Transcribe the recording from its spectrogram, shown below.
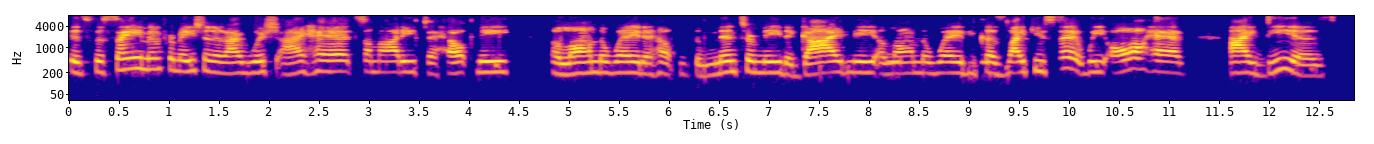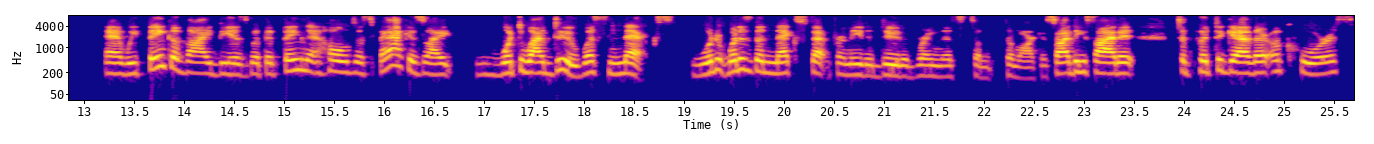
it's the same information that I wish I had somebody to help me along the way to help to mentor me to guide me along the way because like you said we all have ideas and we think of ideas but the thing that holds us back is like what do i do? What's next? What, what is the next step for me to do to bring this to, to market? So i decided to put together a course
